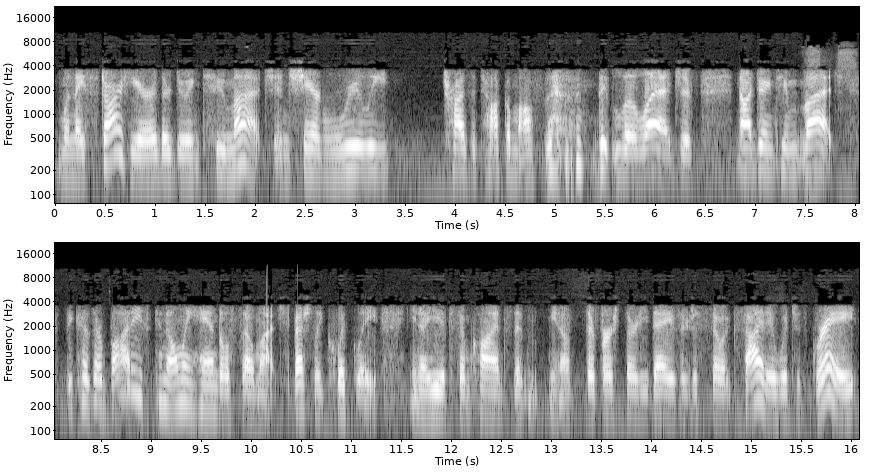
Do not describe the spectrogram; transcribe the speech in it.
when they start here they're doing too much, and Sharon really tries to talk them off the, the ledge of not doing too much because our bodies can only handle so much, especially quickly. You know, you have some clients that, you know, their first 30 days are just so excited, which is great,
